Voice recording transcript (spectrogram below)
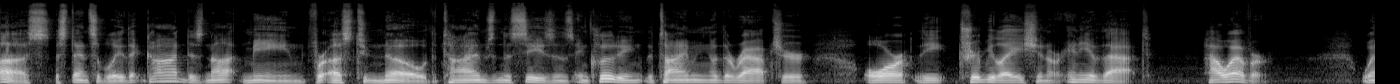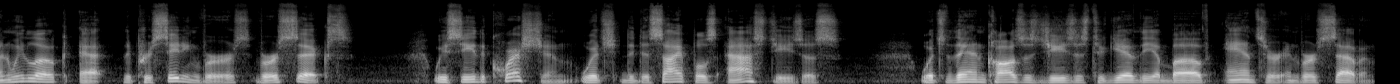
us, ostensibly, that God does not mean for us to know the times and the seasons, including the timing of the rapture or the tribulation or any of that. However, when we look at the preceding verse, verse 6, we see the question which the disciples asked Jesus, which then causes Jesus to give the above answer in verse 7.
